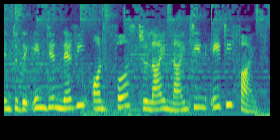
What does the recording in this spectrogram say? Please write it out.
into the Indian Navy on 1 July 1985.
